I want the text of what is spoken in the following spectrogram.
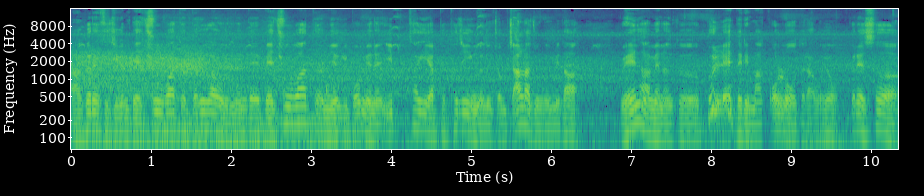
아, 그래서 지금 배추밭에 들어가고 있는데, 배추밭은 여기 보면은 잎사귀 앞에 퍼진 거는 좀 잘라준 겁니다. 왜냐하면은 그 벌레들이 막 올라오더라고요. 그래서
